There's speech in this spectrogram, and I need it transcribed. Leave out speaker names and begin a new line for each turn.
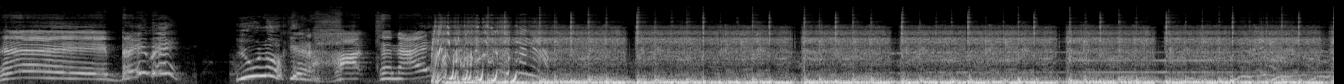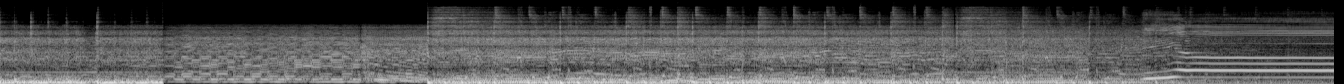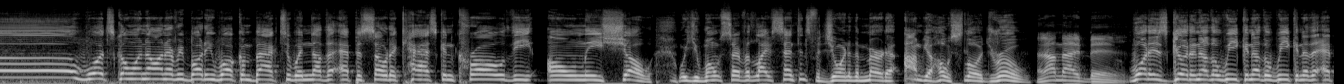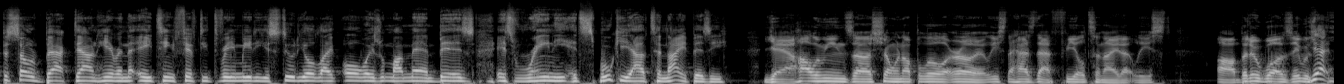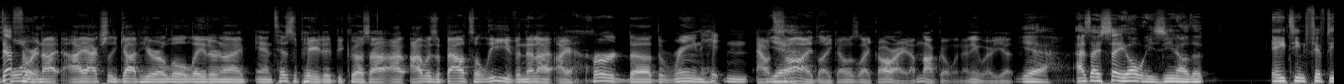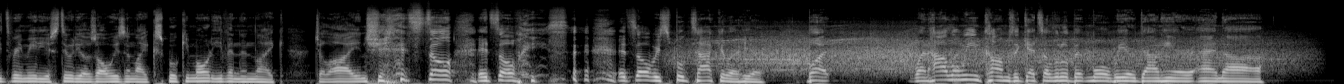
Hey, baby! You looking hot tonight?
What's going on, everybody? Welcome back to another episode of Cask and Crow, the only show where you won't serve a life sentence for joining the murder. I'm your host, Lord Drew.
And I'm Matty Biz.
What is good? Another week, another week, another episode back down here in the 1853 Media Studio, like always with my man Biz. It's rainy, it's spooky out tonight, busy.
Yeah, Halloween's uh, showing up a little early. At least it has that feel tonight, at least. Uh, but it was, it was
Yeah, definitely.
pouring. I, I actually got here a little later than I anticipated because I, I, I was about to leave and then I, I heard the, the rain hitting outside. Like, I was like, all right, I'm not going anywhere yet.
Yeah. As I say always, you know, the 1853 Media Studio is always in like spooky mode, even in like July and shit. It's still, it's always, it's always spooktacular here. But when Halloween comes, it gets a little bit more weird down here, and uh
